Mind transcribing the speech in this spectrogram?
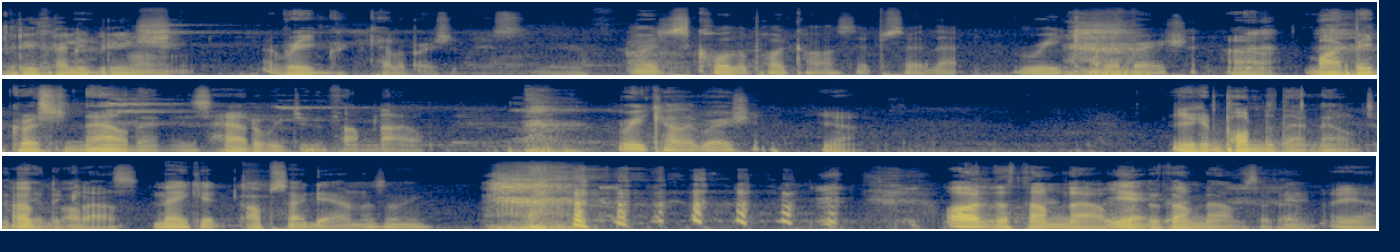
Recalibration. A recalibration, yes. I just call the podcast episode that recalibration. Uh, my big question now then is how do we do the thumbnail? recalibration. Yeah. You can ponder that now to the I'll- end of I'll class. Make it upside down or something. Oh, the thumbnail. Yeah. Put the thumbnail upside down. Yeah.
